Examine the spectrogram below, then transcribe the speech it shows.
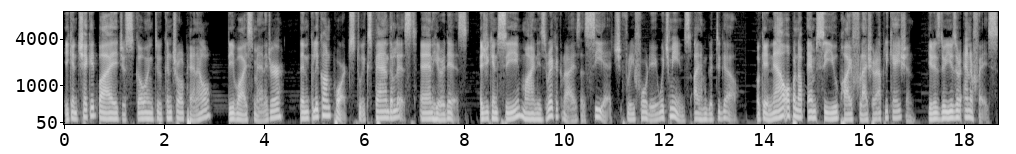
You can check it by just going to Control Panel, Device Manager, then click on Ports to expand the list, and here it is. As you can see, mine is recognized as CH340, which means I am good to go. Okay, now open up MCU Pi Flasher application. Here is the user interface.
